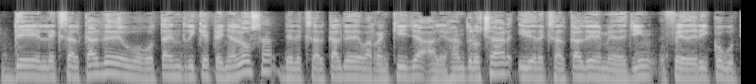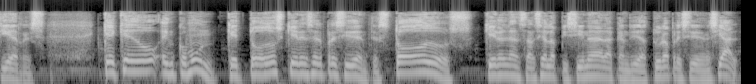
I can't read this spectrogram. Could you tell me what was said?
del exalcalde de Bogotá, Enrique Peñalosa, del exalcalde de Barranquilla, Alejandro Char, y del exalcalde de Medellín, Federico Gutiérrez. ¿Qué quedó en común? Que todos quieren ser presidentes, todos quieren lanzarse a la piscina de la candidatura presidencial.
